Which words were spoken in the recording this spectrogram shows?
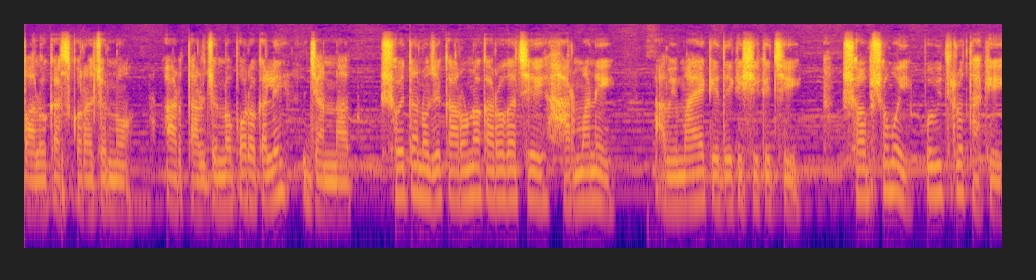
ভালো কাজ করার জন্য, আর তার জন্য পরকালে জান্নাত। শয়তানও যে কারও না কারও কাছে হার মানে আমি মায়াকে দেখে শিখেছি। সব সময় পবিত্র থাকে।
